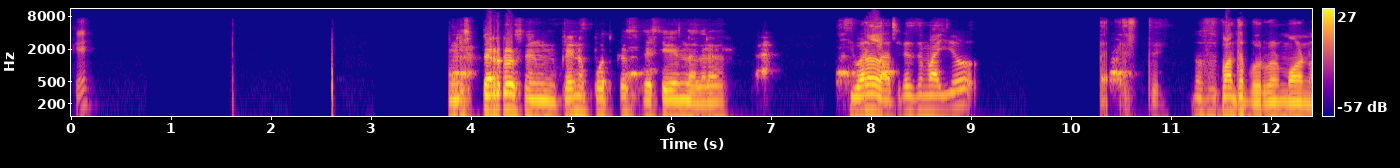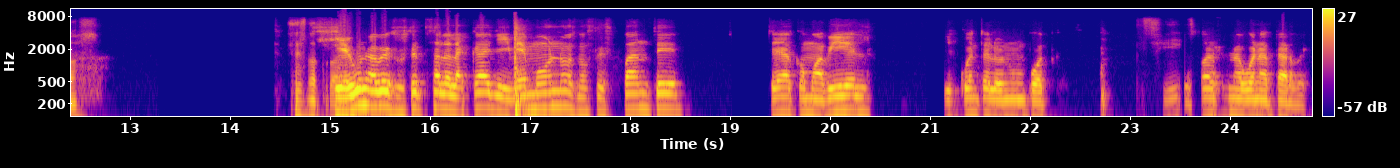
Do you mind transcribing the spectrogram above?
¿Qué? Mis perros en pleno podcast deciden ladrar. si van a la 3 de mayo, este, no se espanta por ver monos. Es Si alguna vez usted sale a la calle y ve monos, no se espante. Sea como Abiel y cuéntalo en un podcast. Sí. Les una buena tarde.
